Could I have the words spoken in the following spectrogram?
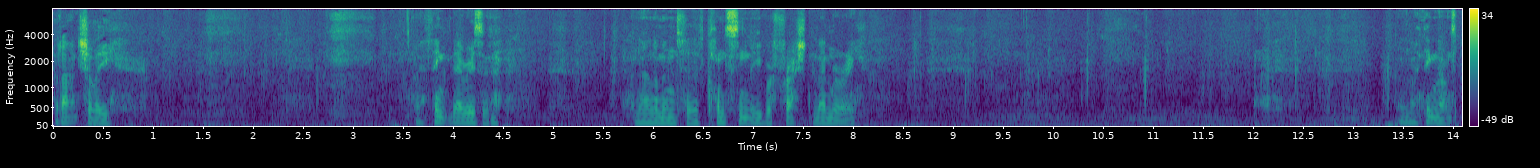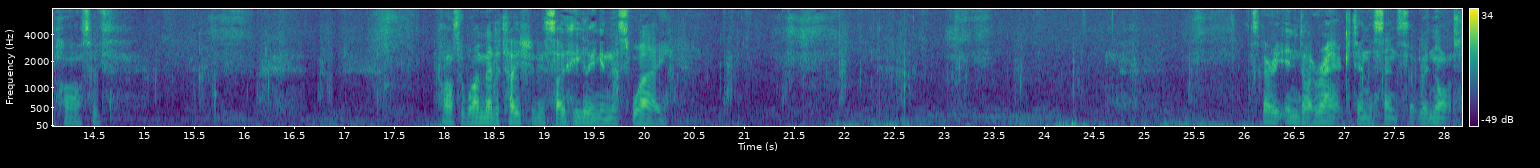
But actually, I think there is a, an element of constantly refreshed memory. And I think that's part of part of why meditation is so healing in this way. Very indirect in the sense that we're not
